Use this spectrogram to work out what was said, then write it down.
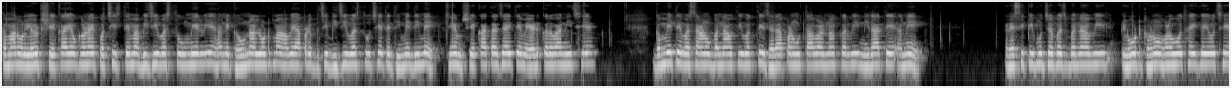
તમારો લોટ શેકાયો ગણાય, પછી જ તેમાં બીજી વસ્તુ ઉમેરવીએ અને ઘઉંના લોટમાં હવે આપણે જે બીજી વસ્તુ છે તે ધીમે ધીમે જેમ શેકાતા જાય તેમ એડ કરવાની છે. ગમે તે વસાણું બનાવતી વખતે જરા પણ ઉતાવળ ન કરવી, નિરાતે અને રેસીપી મુજબ જ બનાવવી. લોટ ઘણો હળવો થઈ ગયો છે.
